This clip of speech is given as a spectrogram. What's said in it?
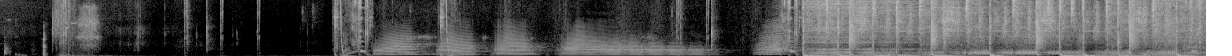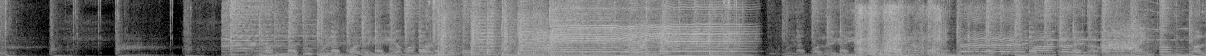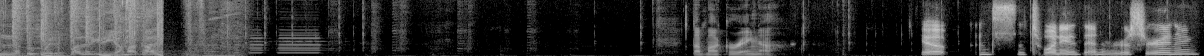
The Macarena. Yep. It's the 20th anniversary, I think.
